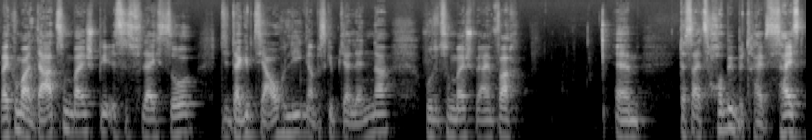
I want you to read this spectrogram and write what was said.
Weil guck mal, da zum Beispiel ist es vielleicht so, da gibt es ja auch Ligen, aber es gibt ja Länder, wo du zum Beispiel einfach ähm, das als Hobby betreibst. Das heißt,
